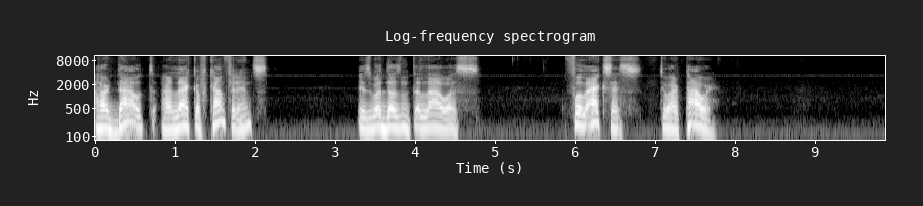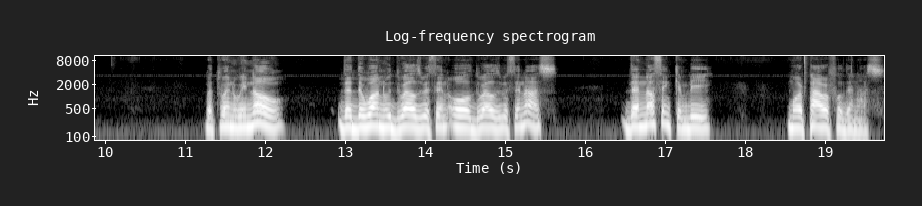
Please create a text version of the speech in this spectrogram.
our doubt, our lack of confidence, is what doesn't allow us full access to our power. But when we know that the one who dwells within all dwells within us, then nothing can be more powerful than us.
